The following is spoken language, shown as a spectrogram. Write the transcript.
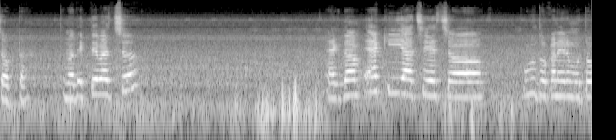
চপটা। তোমরা দেখতে পাচ্ছ? একদম একই আছে চপ পুরো দোকানের মতো।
